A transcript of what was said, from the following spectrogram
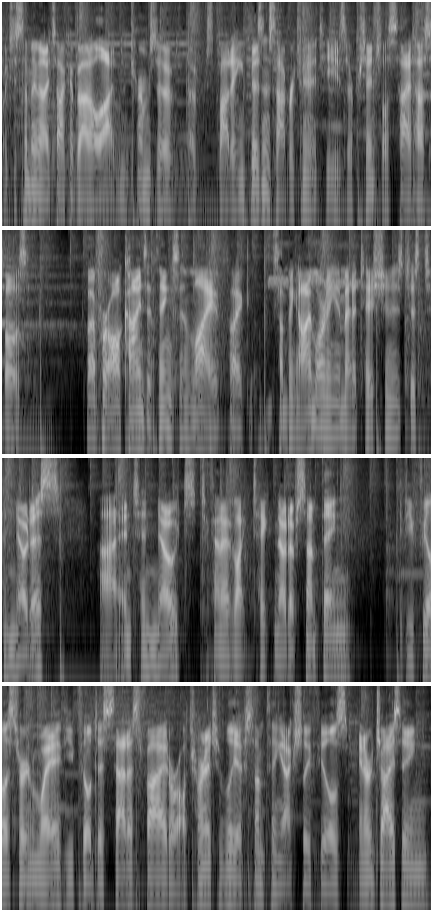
which is something that I talk about a lot in terms of, of spotting business opportunities or potential side hustles. But for all kinds of things in life, like something I'm learning in meditation is just to notice uh, and to note, to kind of like take note of something. If you feel a certain way, if you feel dissatisfied, or alternatively, if something actually feels energizing,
